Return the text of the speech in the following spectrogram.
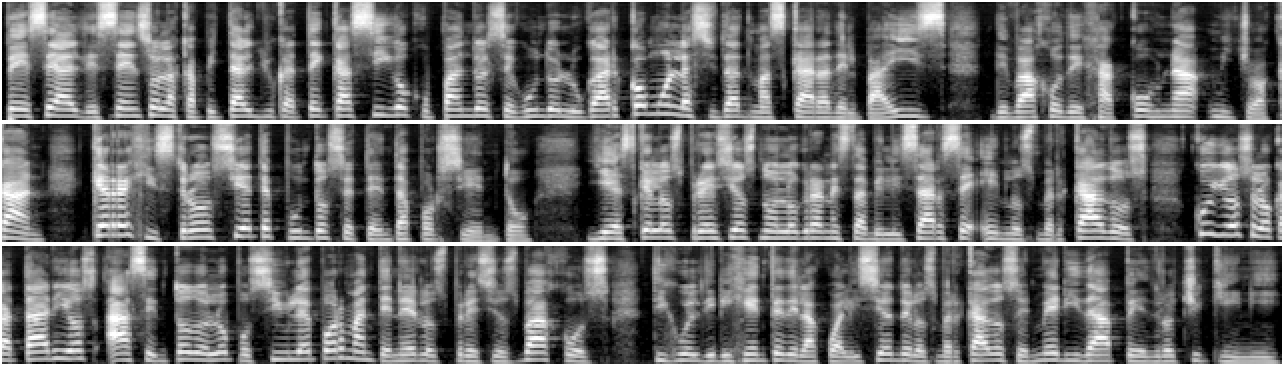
Pese al descenso, la capital yucateca sigue ocupando el segundo lugar como la ciudad más cara del país, debajo de Jacona, Michoacán, que registró 7.70%. Y es que los precios no logran estabilizarse en los mercados, cuyo los locatarios hacen todo lo posible por mantener los precios bajos, dijo el dirigente de la coalición de los mercados en Mérida, Pedro Chiquini.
